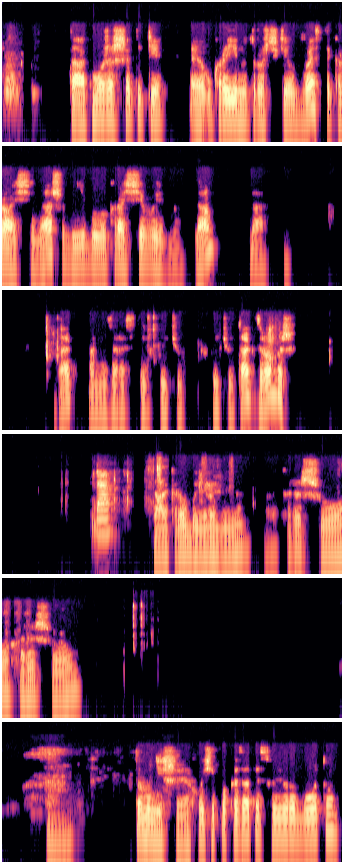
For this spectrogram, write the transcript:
Так, можеш ще таки е, Україну трошечки обвести краще, да, щоб її було краще видно. Да? Да. Так, а ну зараз я включу, включу. Так, зробиш? Да. Так, роби, роби. Так, хорошо, хорошо. Так. Хто мені ще хоче показати свою роботу?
